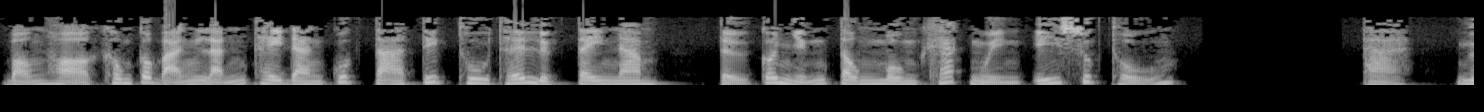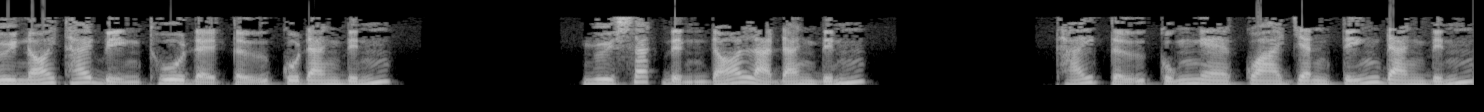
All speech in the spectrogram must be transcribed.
Bọn họ không có bản lãnh thay đàn quốc ta tiếp thu thế lực Tây Nam, tự có những tông môn khác nguyện ý xuất thủ. À, ngươi nói Thái Biện thua đệ tử của Đan Đính. Ngươi xác định đó là Đan Đính. Thái tử cũng nghe qua danh tiếng Đan Đính.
